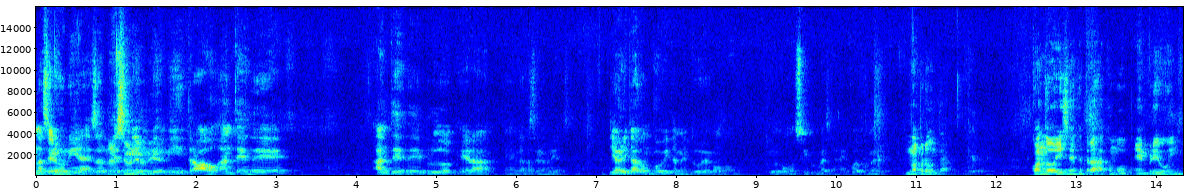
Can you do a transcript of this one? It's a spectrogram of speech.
Naciones Unidas. Eso Naciones es mi, Unidas. Mi, mi trabajo antes de, antes de Brewdog era en las Naciones Unidas. Y ahorita con COVID también tuve como, tuve como cinco meses, ahí, cuatro meses. Una pregunta. Cuando dices que trabajas como en brewing,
